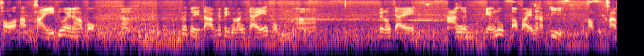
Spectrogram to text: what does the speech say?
ขออภัยด้วยนะครับผมอ่า กดติดตามให้เป็นกำลังใจให้ผมอ่าเป็นกำลังใจหาเงินเลี้ยงลูกต่อไปนะครับพี่ขอบคุณครับ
